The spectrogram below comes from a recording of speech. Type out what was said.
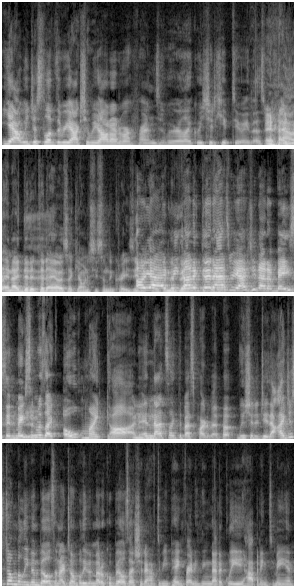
yeah, we just love the reaction we got out of our friends, and we were like, we should keep doing this. And I, and I did it today. I was like, "You want to see something crazy?" Oh I yeah, and we got a good ass reaction out of Mason. Mason Yeah. Mm-hmm. was like, "Oh my god," and that's like the best part of it. But we should do that. I just don't believe in bills, and I don't believe in medical bills. I shouldn't have to be paying for anything medically happening to me, and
